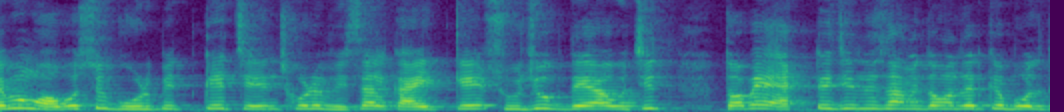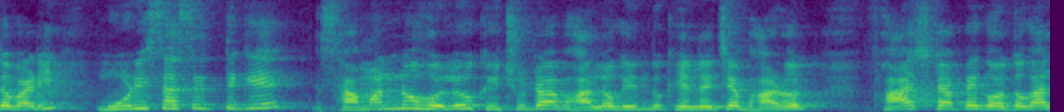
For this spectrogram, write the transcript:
এবং অবশ্যই গুরপ্রীতকে চেঞ্জ করে বিশাল কাইতকে সুযোগ দেওয়া উচিত। তবে একটা জিনিস আমি তোমাদেরকে বলতে পারি, মরিশাসের থেকে সামান্য হলেও কিছুটা ভালো কিন্তু খেলেছে ভারত। ফার্স্ট হাফে গতকাল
